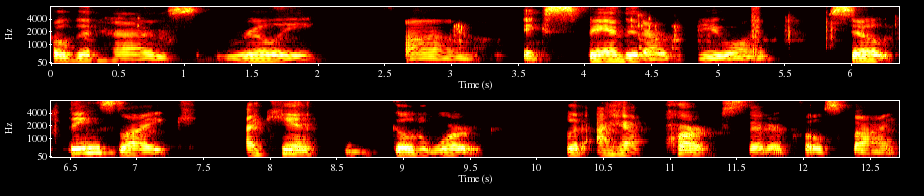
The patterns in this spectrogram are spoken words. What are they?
COVID has really um, expanded our view on. So things like I can't go to work, but I have parks that are close by.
